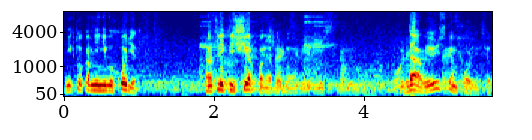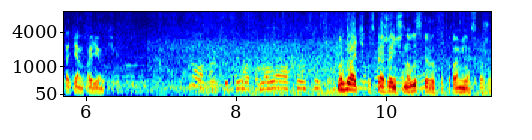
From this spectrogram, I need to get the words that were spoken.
Никто ко мне не выходит. Конфликт исчерпан, я думаю. в юридическом поле. Да, в юридическом поле. Все, Татьяна, пойдемте. Вот, у меня в том случае. Ну давайте, пускай женщина выскажется, потом я скажу.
